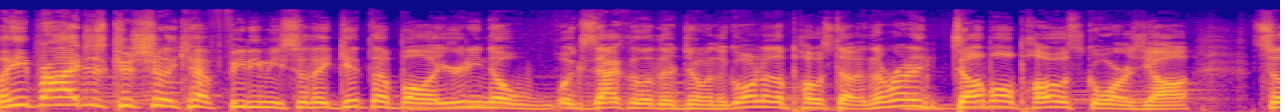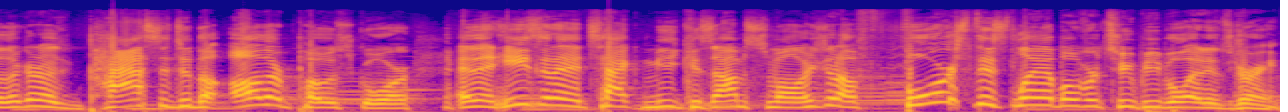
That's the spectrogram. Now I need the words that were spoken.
But he probably just should have kept feeding me. So they get the ball. You already know exactly what they're doing. They're going to the post up and they're running double post scores, y'all. So they're going to pass it to the other post score. And then he's going to attack me because I'm smaller. He's going to force this layup over two people and it's green.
